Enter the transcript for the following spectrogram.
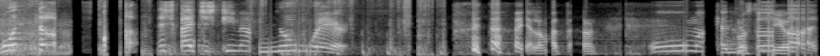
What the fuck? This guy just came out of nowhere. ya lo mataron. Oh my god.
